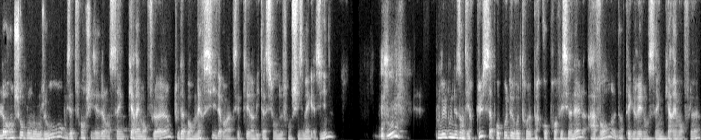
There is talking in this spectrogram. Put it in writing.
Laurent Chauvon, bonjour. Vous êtes franchisé de l'enseigne Carrément Fleur. Tout d'abord, merci d'avoir accepté l'invitation de Franchise Magazine. Bonjour. Pouvez-vous nous en dire plus à propos de votre parcours professionnel avant d'intégrer l'enseigne Carrément Fleur?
